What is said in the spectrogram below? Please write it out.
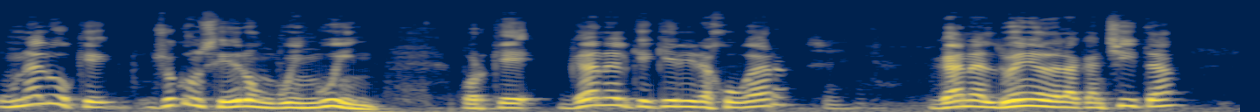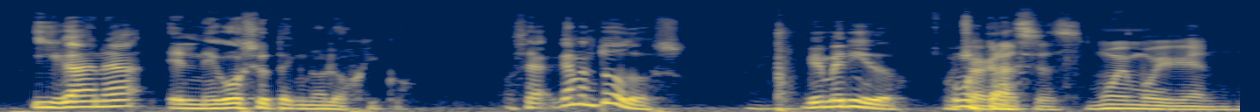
un, algo que yo considero un win-win, porque gana el que quiere ir a jugar, gana el dueño de la canchita y gana el negocio tecnológico. O sea, ganan todos. Bienvenido. Muchas gracias. Muy, muy bien.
